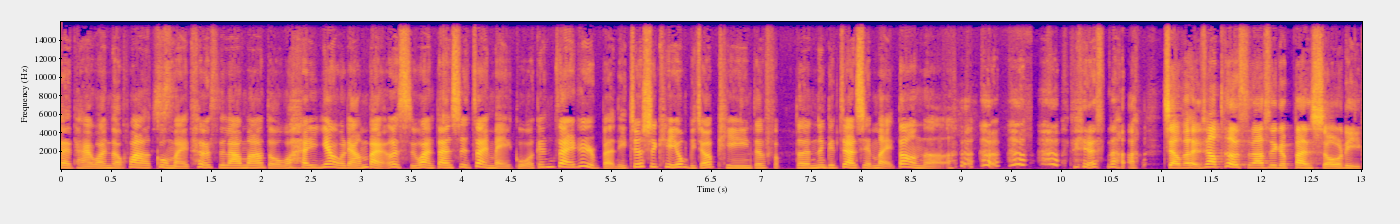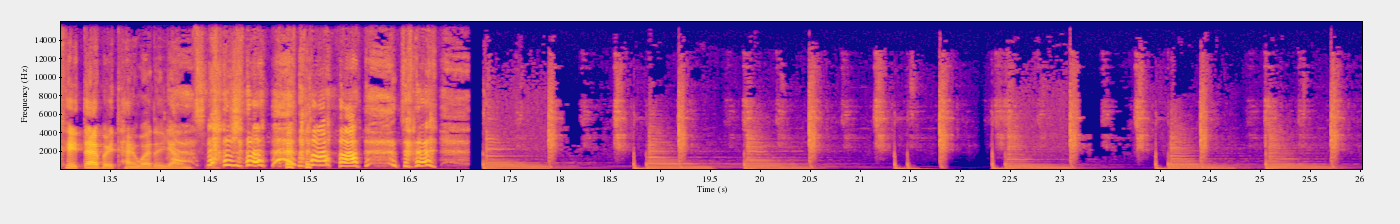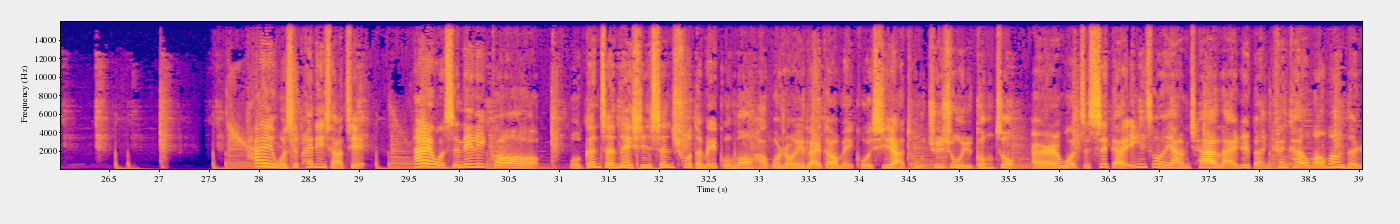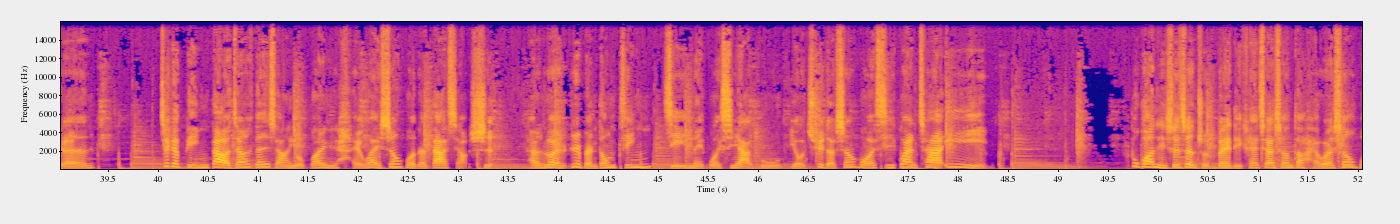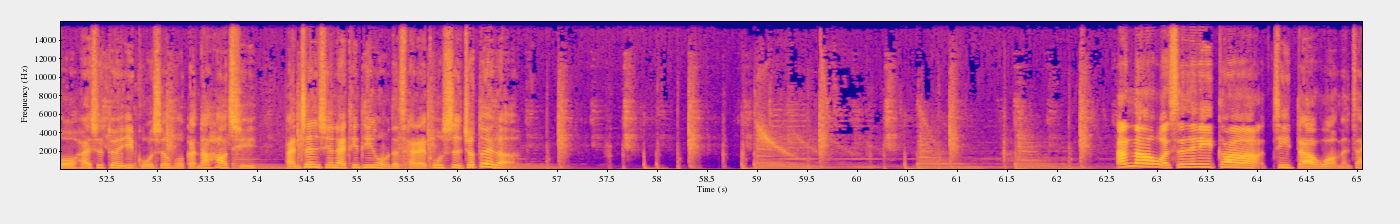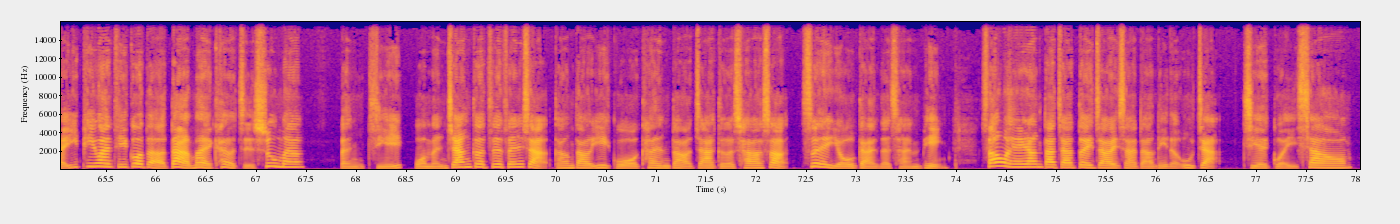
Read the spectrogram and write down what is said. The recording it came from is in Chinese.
在台湾的话，购买特斯拉 Model Y 要两百二十万，但是在美国跟在日本，你就是可以用比较便宜的的那个价钱买到呢。天哪，讲的很像特斯拉是一个伴手礼，可以带回台湾的样子。对。嗨，我是派蒂小姐。嗨，我是 Liliko。我跟着内心深处的美国梦，好不容易来到美国西雅图居住与工作。而我只是个阴错阳差来日本看看晃晃的人。这个频道将分享有关于海外生活的大小事，谈论日本东京及美国西雅图有趣的生活习惯差异。不管你是正准备离开家乡到海外生活，还是对异国生活感到好奇，反正先来听听我们的踩雷故事就对了。Hello，我是 Liliko。记得我们在 EP One 提过的大麦克指数吗？本集我们将各自分享刚到异国看到价格差上最有感的产品，稍微让大家对照一下当地的物价，接轨一下哦。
